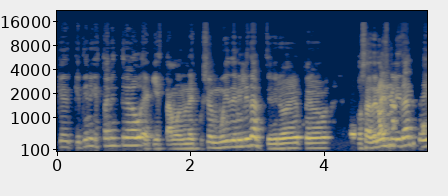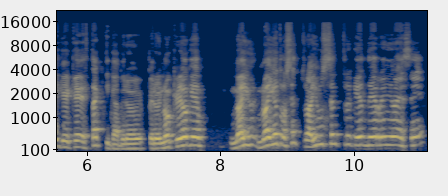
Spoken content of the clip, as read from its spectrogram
que, que, tiene que estar entre los... Aquí estamos en una discusión muy de militante, pero, pero o sea, de los militantes, que, que es táctica, pero, pero no creo que... No hay, no hay otro centro, hay un centro que es de RNAC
